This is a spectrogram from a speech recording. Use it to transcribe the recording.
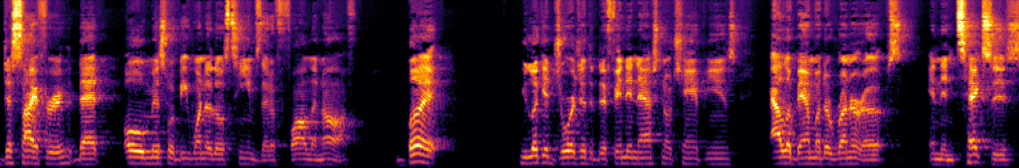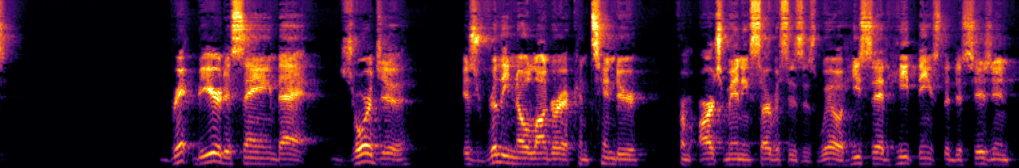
decipher that Ole Miss would be one of those teams that have fallen off. But you look at Georgia, the defending national champions, Alabama, the runner ups, and then Texas. Brent Beard is saying that Georgia is really no longer a contender from Arch Manning Services as well. He said he thinks the decision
